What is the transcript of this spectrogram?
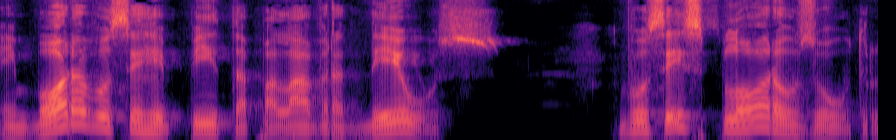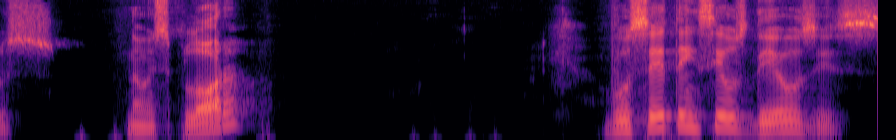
Embora você repita a palavra Deus, você explora os outros, não explora? Você tem seus deuses,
